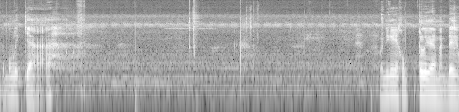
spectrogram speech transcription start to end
กระบองเหล็กจ๋าวันนี้ก็ยังคงเกลือเหมือนเดิม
